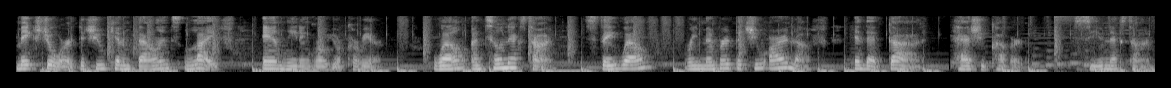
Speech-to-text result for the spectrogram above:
make sure that you can balance life and lead and grow your career. Well, until next time, stay well, remember that you are enough, and that God has you covered. See you next time.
